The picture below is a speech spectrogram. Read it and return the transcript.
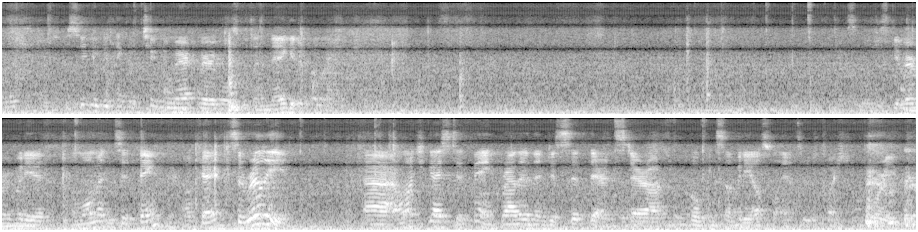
relationships. See if you can think of two numeric variables with a negative relationship. So we'll just give everybody a, a moment to think, okay? So really, uh, I want you guys to think rather than just sit there and stare off hoping somebody else will answer the question for you.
